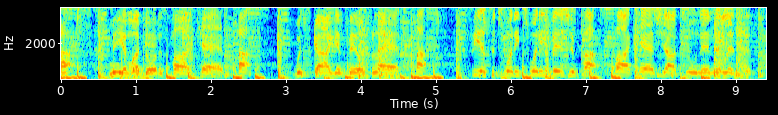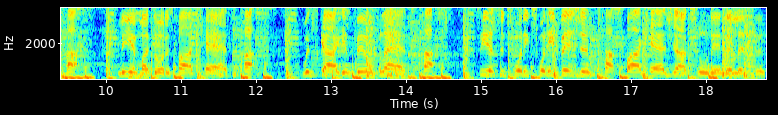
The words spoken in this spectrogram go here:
Pops, me and my daughter's podcast. Pops, with Sky and Bill Blast. Pops, see us in 2020 Vision. Pops, podcast. Y'all tune in and listen. Pops, me and my daughter's podcast. Pops, with Sky and Bill Blast. Pops, see us in 2020 Vision. Pops, podcast. Y'all tune in and listen.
